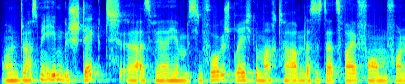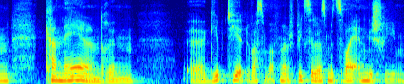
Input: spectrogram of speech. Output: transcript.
Und du hast mir eben gesteckt, äh, als wir hier ein bisschen Vorgespräch gemacht haben, dass es da zwei Formen von Kanälen drin äh, gibt. Hier, was auf meinem Spiegel das mit zwei N geschrieben.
